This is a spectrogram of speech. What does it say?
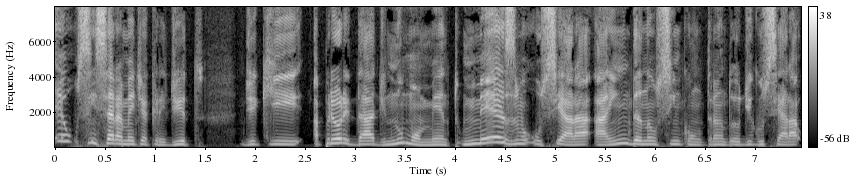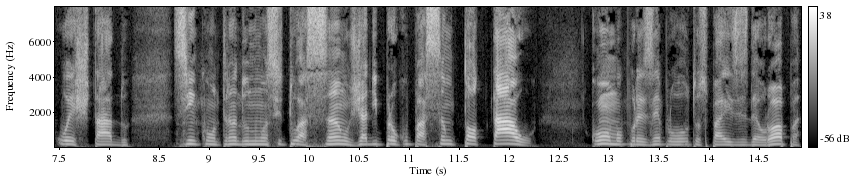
eu sinceramente acredito de que a prioridade no momento, mesmo o Ceará ainda não se encontrando, eu digo o Ceará, o Estado, se encontrando numa situação já de preocupação total, como, por exemplo, outros países da Europa,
